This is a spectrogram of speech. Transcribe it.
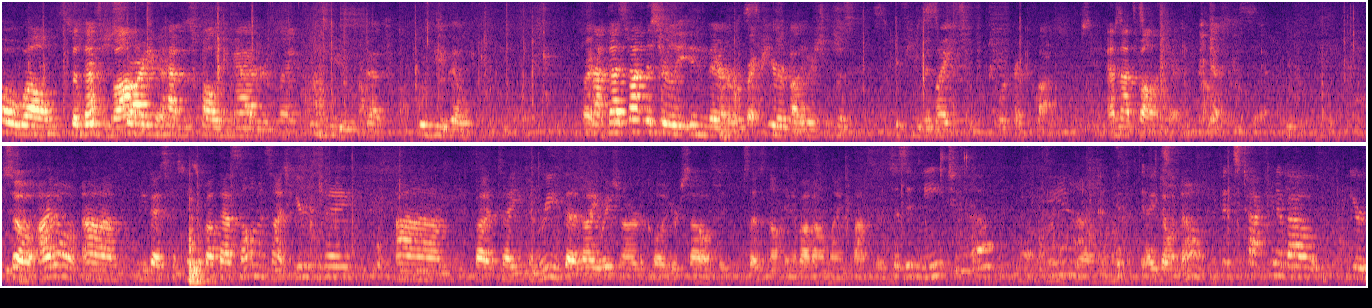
Oh, well, So so that's starting to have this quality matters Right. review that would be available. right, Not, that's not necessarily in their Right. peer evaluation, just if you would like to work on a class. and that's voluntary. Yes. So I don't, um, you guys can think about that. Solomon's not here today, um, but uh, you can read the evaluation article yourself. It says nothing about online classes. Does it need to though? Well, I don't know. If it's talking about your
